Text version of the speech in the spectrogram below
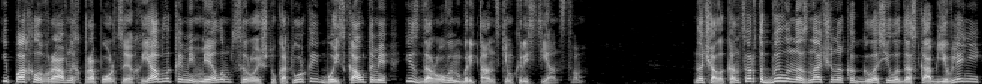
и пахло в равных пропорциях яблоками, мелом, сырой штукатуркой, бойскаутами и здоровым британским крестьянством. Начало концерта было назначено, как гласила доска объявлений,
